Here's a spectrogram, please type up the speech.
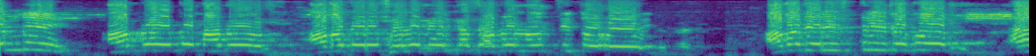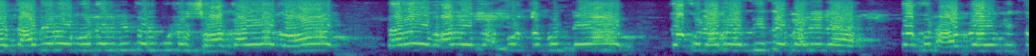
এমনি আমরাও তো মানুষ, আমাদের ছেলে মেয়ের কাছে আমরা লজ্জিত হই। আমাদের স্ত্রী যখন তাদেরও মনের ভিতর কোনো শখ আহ্লাদ হয়, তারাও ভালো কাপড় চোপড় নেয়, তখন আমরা দিতে পারি না। তখন আমরাও কিন্তু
